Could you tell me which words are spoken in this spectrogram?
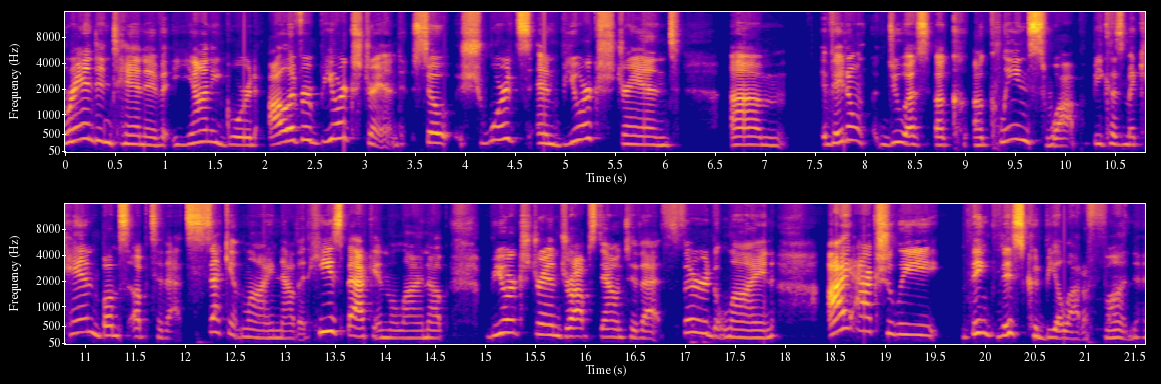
Brandon Tanev, Yanni Gourde, Oliver Bjorkstrand. So Schwartz and Bjorkstrand, um, they don't do a, a, a, clean swap because McCann bumps up to that second line now that he's back in the lineup. Bjorkstrand drops down to that third line. I actually think this could be a lot of fun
